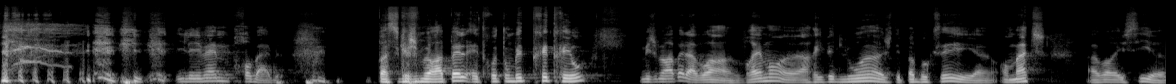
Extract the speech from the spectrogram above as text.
il est même probable. Parce que je me rappelle être retombé très très haut, mais je me rappelle avoir vraiment euh, arrivé de loin, je n'étais pas boxé euh, en match, avoir réussi euh,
